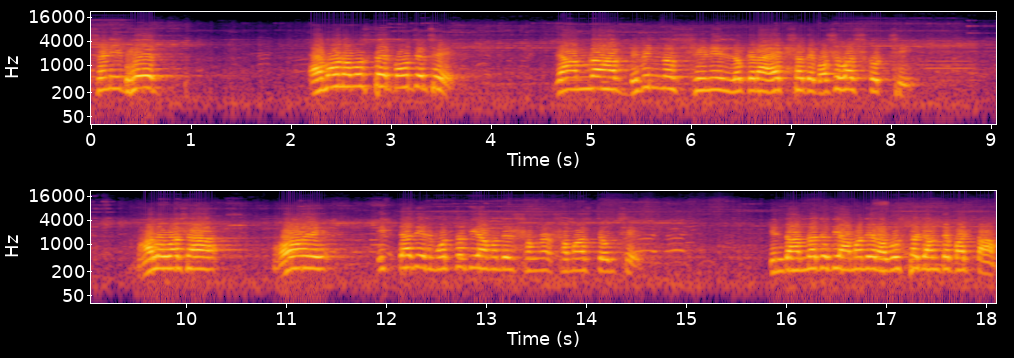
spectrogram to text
শ্রেণি ভেদ এমন অবস্থায় পৌঁছেছে যে আমরা বিভিন্ন শ্রেণির লোকেরা একসাথে বসবাস করছি। ভালোবাসা, ভয় ইত্যাদির মধ্য দিয়ে আমাদের সমাজ চলছে। কিন্তু আমরা যদি আমাদের অবস্থা জানতে পারতাম,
